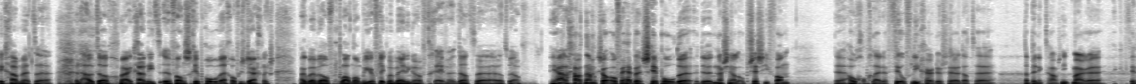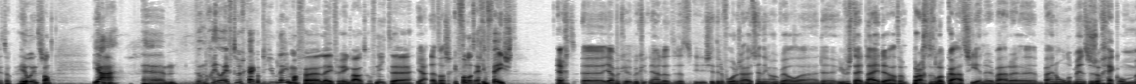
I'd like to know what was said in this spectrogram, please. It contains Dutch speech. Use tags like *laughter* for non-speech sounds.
Ik ga met eh, een auto, maar ik ga niet eh, van Schiphol weg of iets dergelijks. Maar ik ben wel van plan om hier flink mijn mening over te geven. Dat, eh, dat wel. Ja, daar gaan we het namelijk zo over hebben. Schiphol, de, de nationale obsessie van de hoogopgeleide veelvlieger. Dus eh, dat, eh, dat ben ik trouwens niet, maar eh, ik vind het ook heel interessant. Ja, ehm, ik wil nog heel even terugkijken op de jubileumaflevering, Wouter, of niet? Eh, Ja, dat was ik vond het echt een feest. Echt... eh, ja, we, we, ja, dat, dat zit in de vorige uitzending ook wel. eh, de Universiteit Leiden had een prachtige locatie. En er waren eh, bijna 100 mensen zo gek om...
